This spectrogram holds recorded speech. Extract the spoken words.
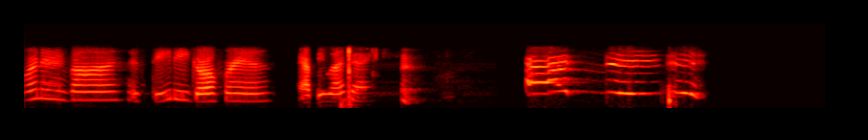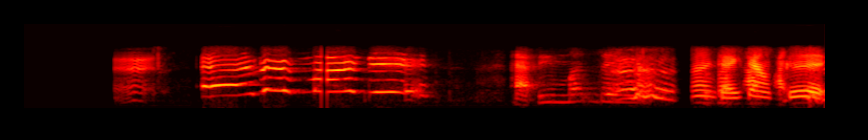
morning, Yvonne. It's Dee Dee, girlfriend. Happy Monday. I need it. Everybody. Happy Monday. Monday sounds good,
